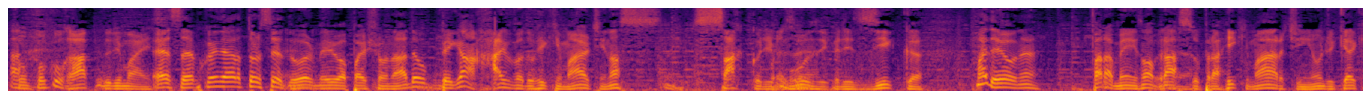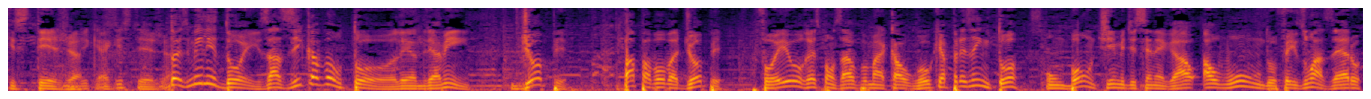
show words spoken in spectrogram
Foi um pouco rápido demais. Essa época eu ainda era torcedor, meio apaixonado. Eu peguei uma raiva do Rick Martin. Nossa, um saco de Pois é. música, de zica. Mas deu, né? Parabéns, um abraço pra Rick Martin, onde quer que esteja. Onde quer que esteja. 2002, a zica voltou, Leandro e a mim. Diop, Papa Boba Diop, foi o responsável por marcar o gol que apresentou um bom time de Senegal ao mundo. Fez 1 a 0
